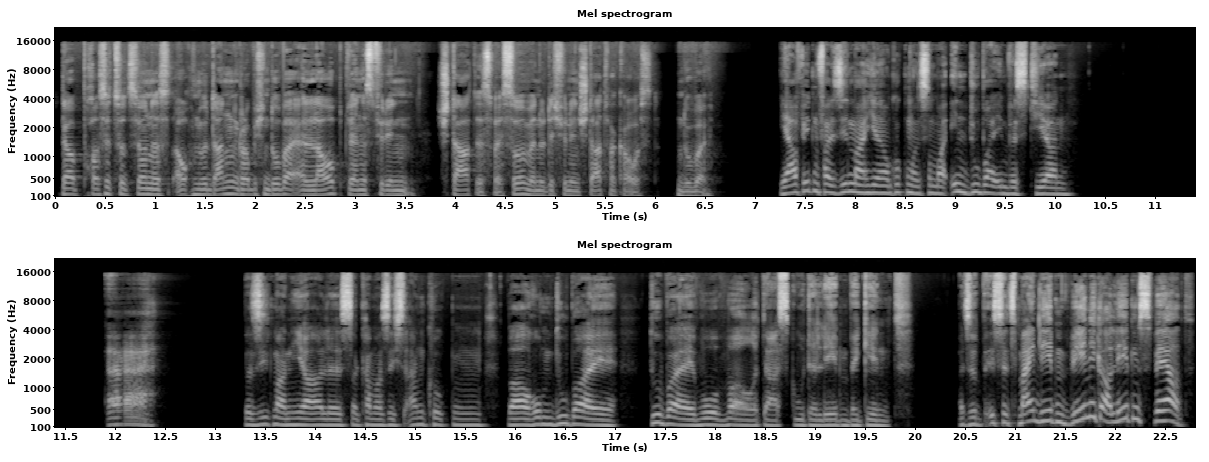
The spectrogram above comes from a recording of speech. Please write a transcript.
Ich glaube, Prostitution ist auch nur dann, glaube ich, in Dubai erlaubt, wenn es für den Staat ist, weißt du? Wenn du dich für den Staat verkaufst in Dubai. Ja, auf jeden Fall sehen wir hier, gucken wir uns nochmal in Dubai investieren. Äh, da sieht man hier alles, da kann man sich's angucken. Warum Dubai? Dubai, wo, wo das gute Leben beginnt. Also ist jetzt mein Leben weniger lebenswert,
